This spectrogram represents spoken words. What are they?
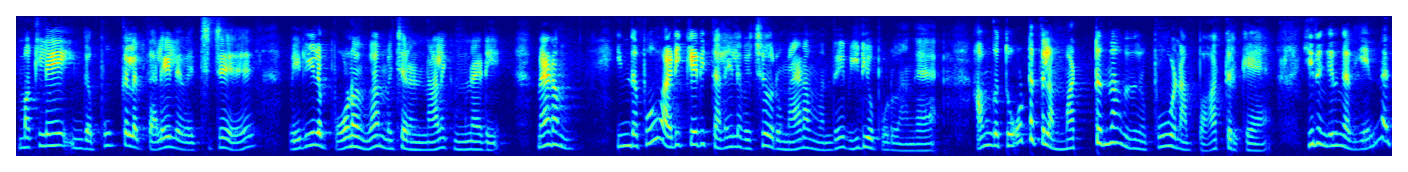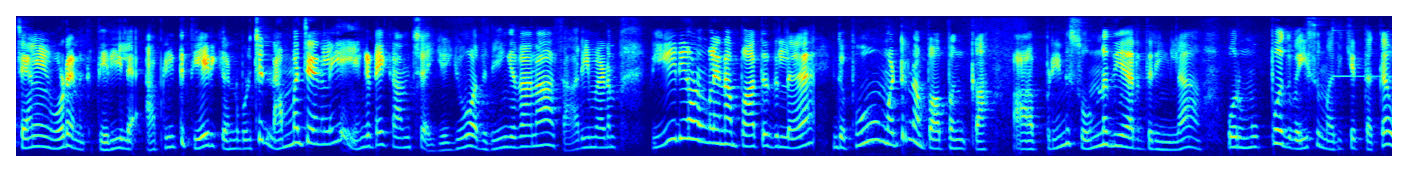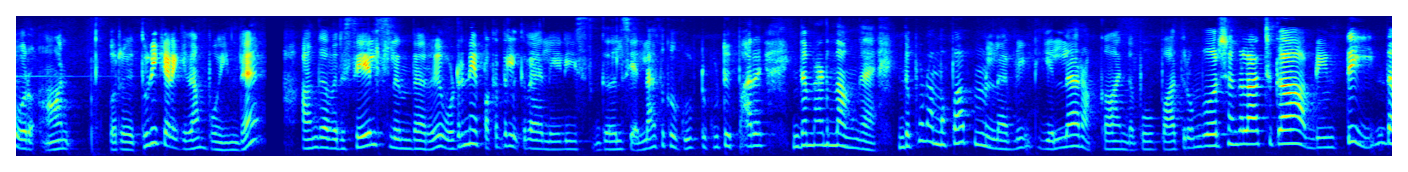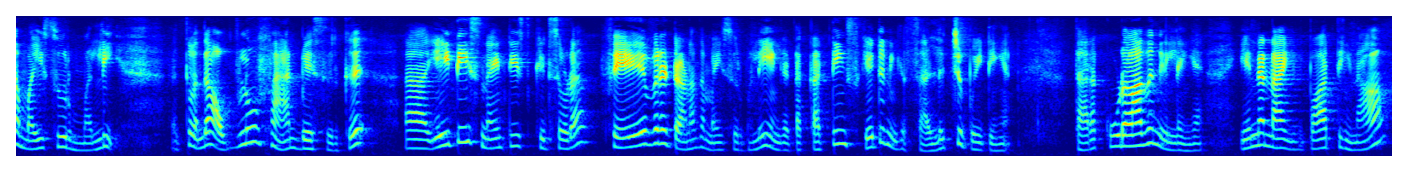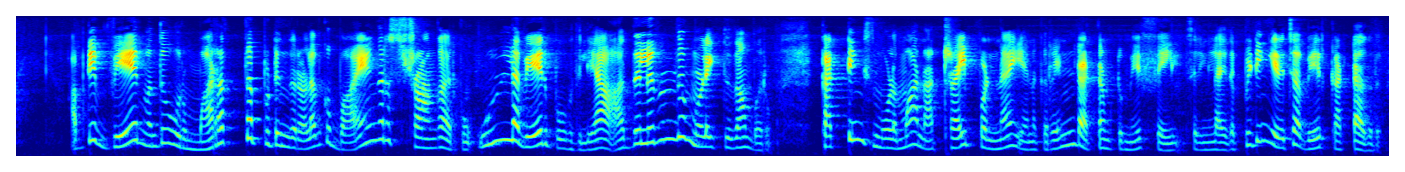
மக்களே இந்த பூக்களை தலையில் வச்சுட்டு வெளியில் போனது தான் மிச்சம் ரெண்டு நாளைக்கு முன்னாடி. மேடம் இந்த பூ அடிக்கடி தலையில் வச்சு ஒரு மேடம் வந்து வீடியோ போடுவாங்க. அவங்க தோட்டத்தில் மட்டும்தான் அது பூவை நான் பார்த்துருக்கேன். இருங்க இருங்க அது என்ன சேனல்னோட எனக்கு தெரியல அப்படின்ட்டு தேடி கண்டுபிடிச்சி நம்ம சேனலையே எங்கிட்டே காமிச்சு ஐயோ அது நீங்கள் தானா சாரி மேடம் வீடியோ உங்களை நான் பார்த்ததில்ல. இந்த பூவை மட்டும் நான் பார்ப்பேங்க்கா அப்படின்னு சொன்னது யார் தெரியுங்களா? ஒரு முப்பது வயசு மதிக்கத்தக்க ஒரு ஆண் ஒரு துணி கடைக்கு தான் போயிருந்தேன். அங்கே அவர் சேல்ஸில் இருந்தார். உடனே பக்கத்தில் இருக்கிற லேடிஸ் கேர்ள்ஸ் எல்லாத்துக்கும் கூப்பிட்டு கூப்பிட்டு பாரு இந்த மேடம் தான் அவங்க. இந்த பூ நம்ம பார்ப்போம்ல அப்படின்ட்டு எல்லாரும் அக்கா இந்த பூ பார்த்து ரொம்ப வருஷங்கள் ஆச்சுக்கா அப்படின்ட்டு இந்த மைசூர் மல்லி. வந்து அவ்வளோ ஃபேன் பேஸ் இருக்குது எயிட்டிஸ் நைன்டிஸ் கிட்ஸோட ஃபேவரட்டான அந்த மைசூர் மல்லி. எங்கிட்ட கட்டிங்ஸ் கேட்டு நீங்கள் சளிச்சு போயிட்டீங்க. தரக்கூடாதுன்னு இல்லைங்க. என்னென்னா இது பார்த்தீங்கன்னா அப்படியே வேர் வந்து ஒரு மரத்தை பிடுங்குற அளவுக்கு பயங்கர ஸ்ட்ராங்காக இருக்கும். உள்ளே வேர் போகுது இல்லையா? அதிலிருந்து முளைத்து தான் வரும். கட்டிங்ஸ் மூலமாக நான் ட்ரை பண்ணேன் எனக்கு ரெண்டு அட்டம்ப்ட்டுமே ஃபெயில் சரிங்களா? இதை பிடிங்கி அடிச்சா வேர் கட் ஆகுது.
